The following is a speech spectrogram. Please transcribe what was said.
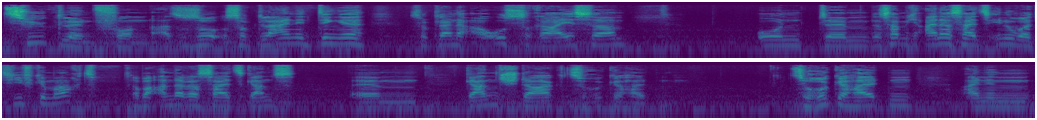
Zyklen von, also so, so kleine Dinge, so kleine Ausreißer. Und ähm, das hat mich einerseits innovativ gemacht, aber andererseits ganz, ähm, ganz stark zurückgehalten. Zurückgehalten, einen,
